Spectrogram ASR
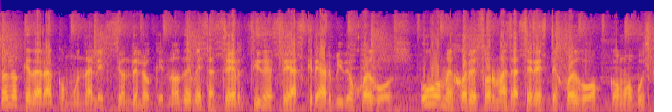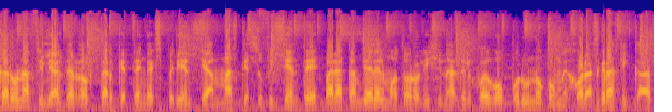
solo quedará como una lección de lo que no debes hacer si deseas crear videojuegos. Hubo mejores formas de hacer este juego, como buscar una filial de Rockstar que tenga experiencia más que suficiente para cambiar el motor original del juego por uno con mejoras gráficas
